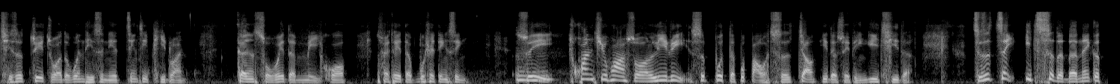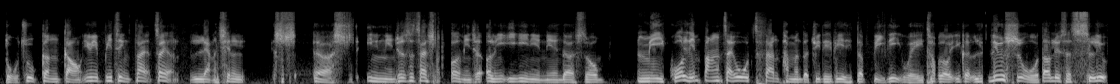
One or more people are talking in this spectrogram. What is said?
其实最主要的问题是你的经济疲软，跟所谓的美国衰退的不确定性。所以，换句话说，利率是不得不保持较低的水平预期的。只是这一次的的那个赌注更高，因为毕竟在在两千。十呃十一年就是在十二年，就二零一一年年的时候，美国联邦债务占他们的 GDP 的比例为差不多一个六十五到六十六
